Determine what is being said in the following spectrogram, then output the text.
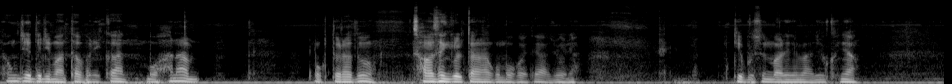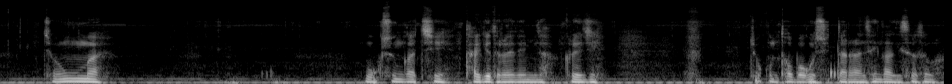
형제들이 많다 보니까 뭐 하나 먹더라도 사생결단하고 먹어야 돼 아주 그냥. 이게 무슨 말이냐면 아주 그냥 정말 목숨같이 달게 들어야 됩니다. 그래야지 조금 더 먹을 수 있다라는 생각이 있어서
